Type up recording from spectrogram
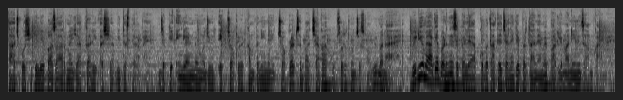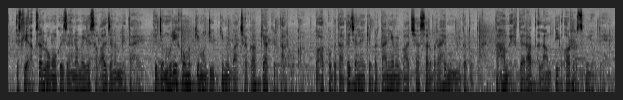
ताजपोशी के लिए बाज़ार में यादगारी अशिया भी दस्तियाब हैं, जबकि इंग्लैंड में मौजूद एक चॉकलेट कंपनी ने चॉकलेट से बादशाह का खूबसूरत मुजस्मा भी बनाया है। वीडियो में आगे बढ़ने से पहले आपको बताते चलें कि बरतानिया में पार्लिमानी निज़ाम कायम है। इसलिए अक्सर लोगों के जहनों में यह सवाल जन्म लेता है कि जमहूरी हुकूमत की मौजूदगी में बादशाह का क्या किरदार होगा। तो आपको बताते चलें कि बरतानिया में बादशाह सरबराह मुमलिकत होता है। ताहम इख्तियार अलामती और रस्मी होते हैं।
